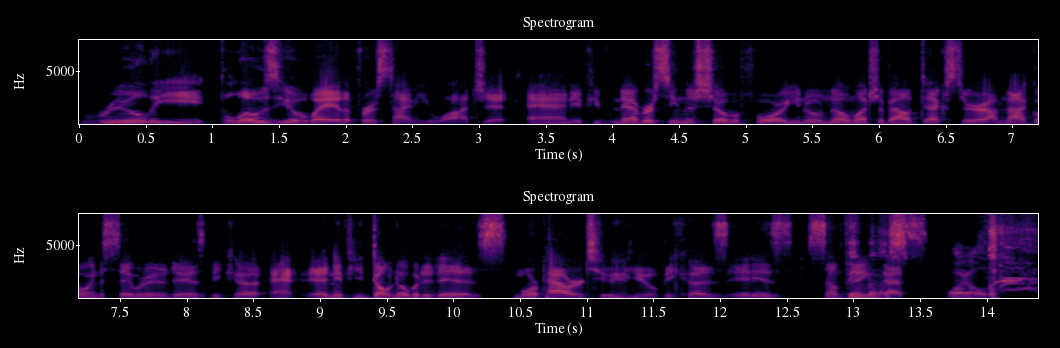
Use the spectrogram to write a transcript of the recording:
really blows you away the first time you watch it. And if you've never seen the show before, you don't know much about Dexter, I'm not going to say what it is because, and, and if you don't know what it is, more power to you because it is something that's spoiled.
